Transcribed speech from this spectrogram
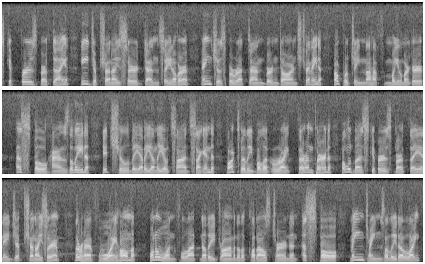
Skipper's Birthday. Egyptian Icer dancing over. Anxious Brat and Burnt Orange trailing. Approaching the half mile marker. Espo has the lead. It Shelby Abbey on the outside second. Fox Valley Bullet right there in third. Followed by Skipper's Birthday and Egyptian Icer. They're halfway home. 101 flat. Now they drive into the clubhouse turn and Espo maintains the lead a length.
